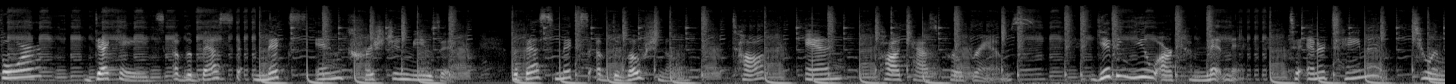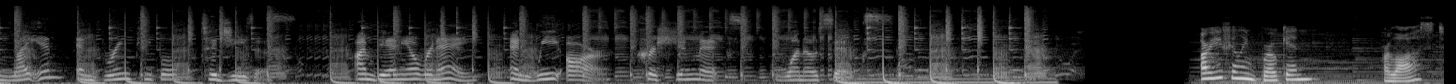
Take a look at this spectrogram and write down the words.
Four decades of the best mix in Christian music, the best mix of devotional, talk, and podcast programs, giving you our commitment to entertainment to enlighten and bring people to Jesus. I'm Danielle Renee, and we are Christian Mix 106. Are you feeling broken or lost?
